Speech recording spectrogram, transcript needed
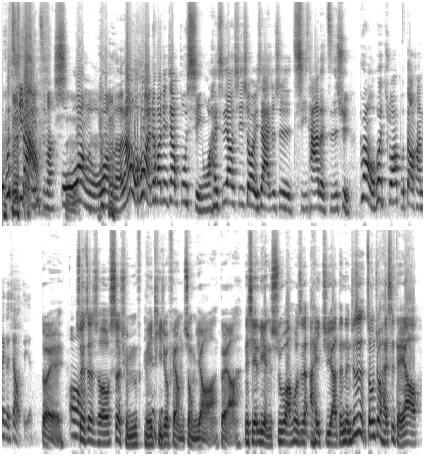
我不知道名。字吗？我忘了，我忘了。然后我后来就发现这样不行，我还是要吸收一下，就是其他的资讯，不然我会抓不到他那个笑点。对，哦所以这时候社群媒体就非常重要啊，对啊，那些脸书啊，或者是 IG 啊等等，就是终究还是得要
